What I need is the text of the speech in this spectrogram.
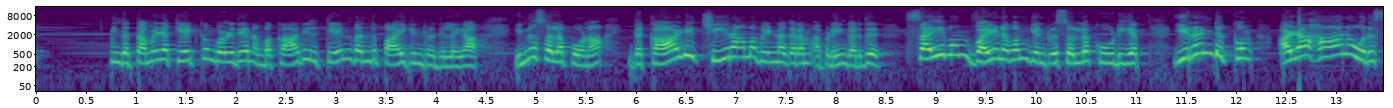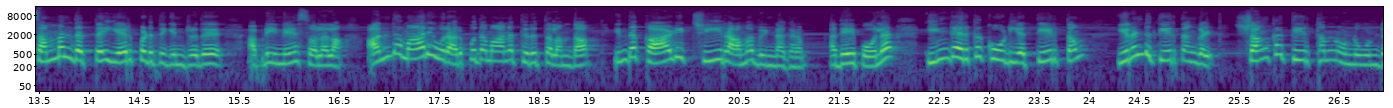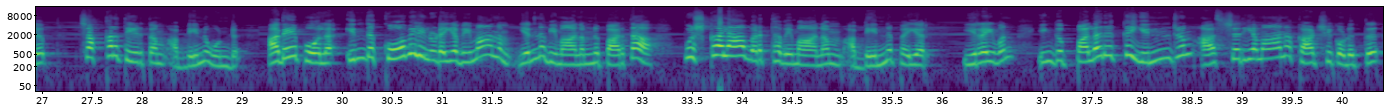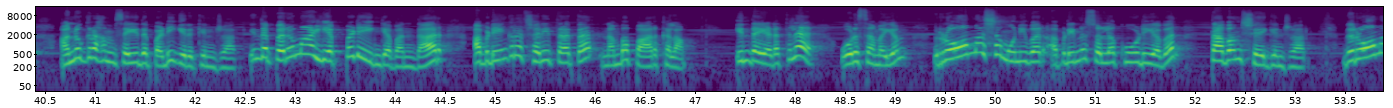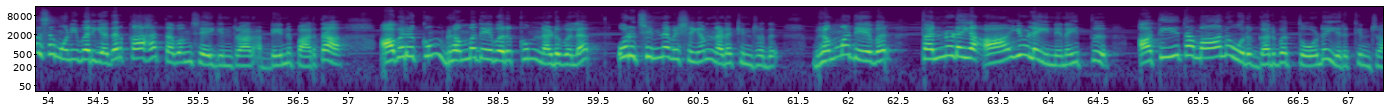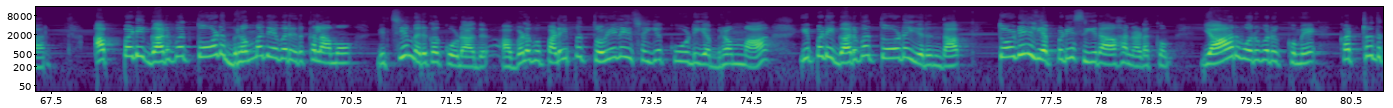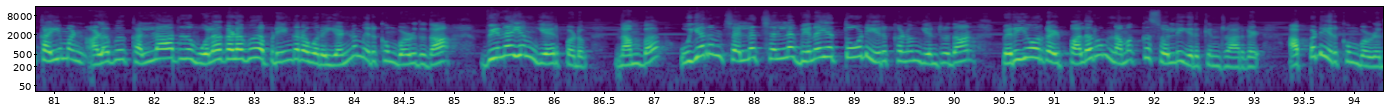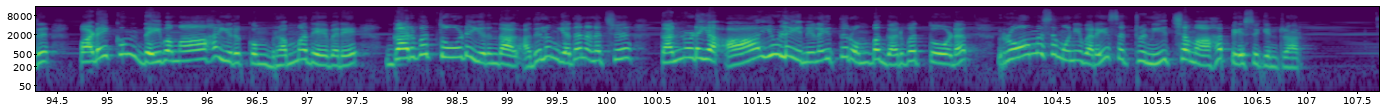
இந்த தமிழை கேட்கும் பொழுதே நம்ம காதில் தேன் வந்து பாய்கின்றது இல்லையா இன்னும் சொல்ல போனால் இந்த காழி சீராம விண்ணகரம் அப்படிங்கிறது சைவம் வைணவம் என்று சொல்லக்கூடிய இரண்டுக்கும் அழகான ஒரு சம்பந்தத்தை ஏற்படுத்துகின்றது அப்படின்னே சொல்லலாம். அந்த மாதிரி ஒரு அற்புதமான திருத்தலம் தான் இந்த காழி சீராம விண்ணகரம். அதே போல இங்கே இருக்கக்கூடிய தீர்த்தம் இரண்டு தீர்த்தங்கள் சங்க தீர்த்தம்னு ஒன்று உண்டு சக்கர தீர்த்தம் அப்படின்னு உண்டு. அதே போல இந்த கோவிலினுடைய விமானம் என்ன விமானம்னு பார்த்தா புஷ்கலாவர்த்த விமானம் அப்படின்னு பெயர். இறைவன் இங்கு பலருக்கு இன்றும் ஆச்சரியமான காட்சி கொடுத்து அனுகிரகம் செய்தபடி இருக்கின்றார். இந்த பெருமாள் எப்படி இங்க வந்தார் அப்படிங்கிற சரித்திரத்தை நம்ம பார்க்கலாம். இந்த இடத்துல ஒரு சமயம் ரோமச முனிவர் அப்படின்னு சொல்லக்கூடியவர் தவம் செய்கின்றார். இந்த ரோமச முனிவர் எதற்காக தவம் செய்கின்றார் அப்படின்னு பார்த்தா அவருக்கும் பிரம்மதேவருக்கும் நடுவுல ஒரு சின்ன விஷயம் நடக்கின்றது. பிரம்மதேவர் தன்னுடைய ஆயுளை நினைத்து அதீதமான ஒரு கர்வத்தோடு இருக்கின்றார். அப்படி கர்வத்தோடு பிரம்மதேவர் இருக்கலாமோ? நிச்சயம் இருக்கக்கூடாது. அவ்வளவு படைப்பு தொழிலை செய்யக்கூடிய பிரம்மா இப்படி கர்வத்தோடு இருந்தா தொழில் எப்படி சீராக நடக்கும்? யார் ஒருவருக்குமே கற்றது கைமண் அளவு கல்லாதது உலகளவு அப்படிங்கிற ஒரு எண்ணம் இருக்கும் பொழுதுதான் வினயம் ஏற்படும். நம்ம உயரம் செல்ல செல்ல வினயத்தோடு இருக்கணும் என்றுதான் பெரியோர்கள் பலரும் நமக்கு சொல்லி இருக்கின்றார்கள். அப்படி இருக்கும் பொழுது படைக்கும் தெய்வமாக இருக்கும் பிரம்மதேவரே கர்வத்தோடு இருந்தால் அதிலும் எதை நினைச்சு? தன்னுடைய ஆயுளை நினைத்து ரொம்ப கர்வத்தோட ரோமச முனிவரை சற்று நீச்சமாக பேசுகின்றார்.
